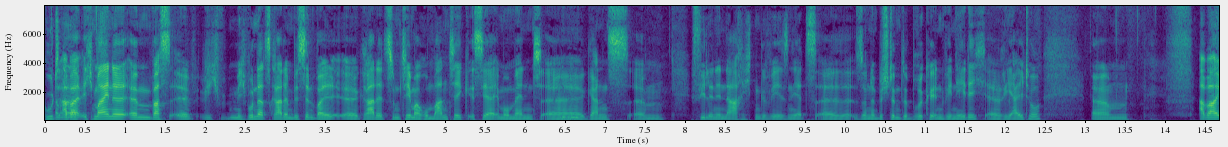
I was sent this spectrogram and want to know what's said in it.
Gut, aber, ich meine, ähm, was äh, ich, mich wundert es gerade ein bisschen, weil äh, gerade zum Thema Romantik ist ja im Moment äh, ganz ähm, viel in den Nachrichten gewesen. Jetzt äh, so eine bestimmte Brücke in Venedig, äh, Rialto. Ähm, aber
